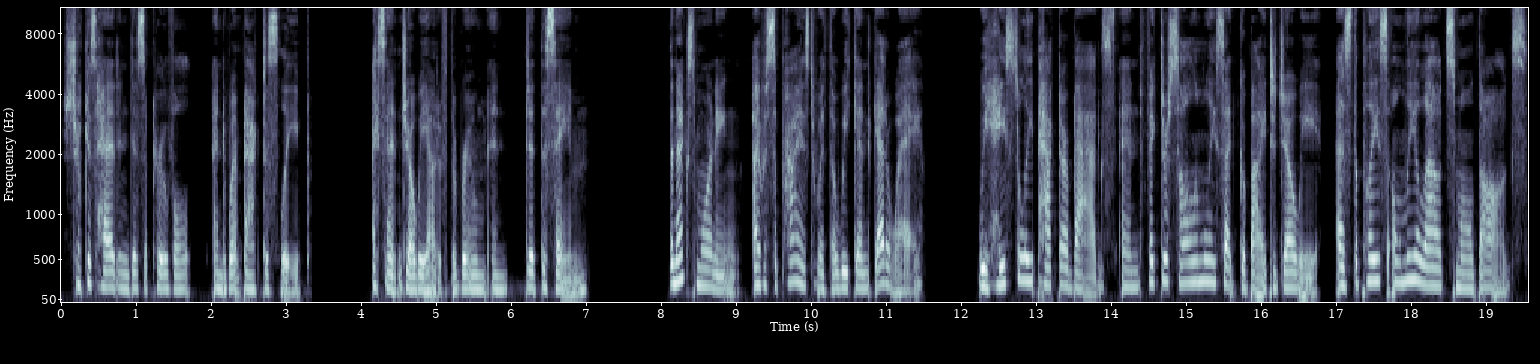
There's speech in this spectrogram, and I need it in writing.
shook his head in disapproval, and went back to sleep. I sent Joey out of the room and did the same. The next morning, I was surprised with a weekend getaway. We hastily packed our bags, and Victor solemnly said goodbye to Joey, as the place only allowed small dogs.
